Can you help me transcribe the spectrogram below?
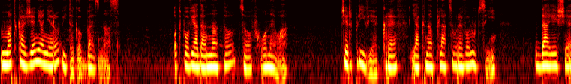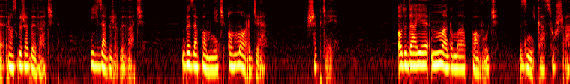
Matka Ziemia nie robi tego bez nas – odpowiada na to, co wchłonęła. Cierpliwie krew, jak na placu rewolucji, daje się rozgrzebywać i zagrzebywać, by zapomnieć o mordzie. Szybciej. Oddaje magma powódź, znika susza.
